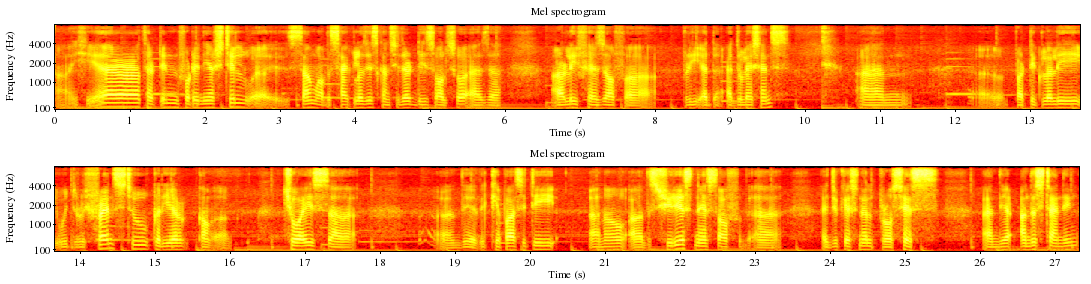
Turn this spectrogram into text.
Uh, here 13 14 years still uh, some of the psychologists consider this also as a early phase of uh, pre-adolescence. And uh, particularly with reference to career uh, choice uh, the, the capacity you know the seriousness of educational process and their understanding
